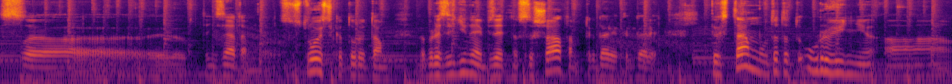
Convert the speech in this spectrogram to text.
с, э, не знаю, там, с устройств, которые там произведены обязательно в США, там, и так далее, и так далее. То есть там вот этот уровень а,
